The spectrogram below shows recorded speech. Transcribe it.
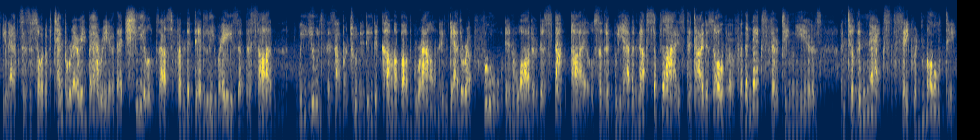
skin acts as a sort of temporary barrier that shields us from the deadly rays of the sun. We use this opportunity to come above ground and gather up food and water to stockpile so that we have enough supplies to tide us over for the next 13 years until the next sacred molting.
